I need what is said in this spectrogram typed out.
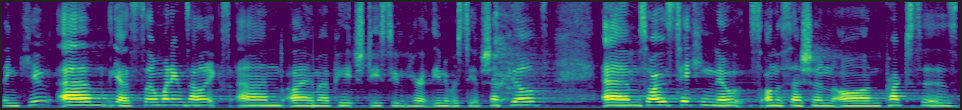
Thank you. Um, yes, so my name's Alex, and I'm a PhD student here at the University of Sheffield. Um, so I was taking notes on the session on practices,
